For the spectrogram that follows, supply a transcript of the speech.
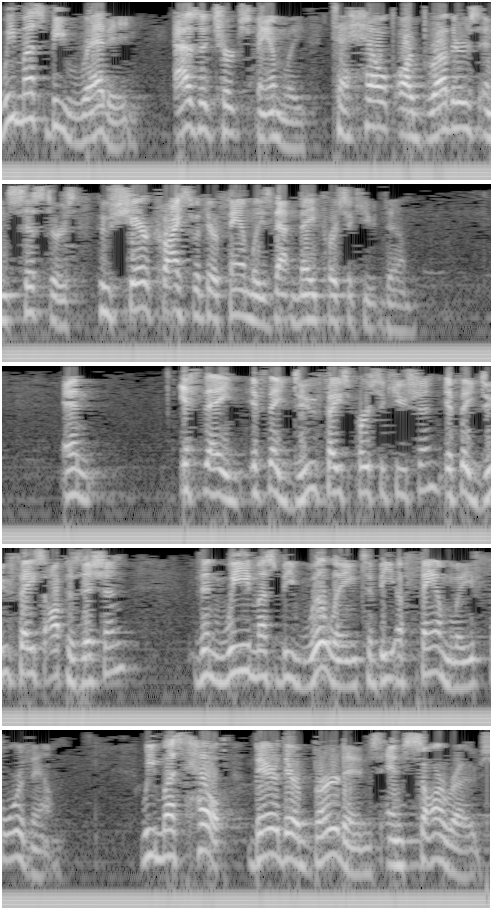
We must be ready as a church family to help our brothers and sisters who share Christ with their families that may persecute them. And if they if they do face persecution, if they do face opposition, then we must be willing to be a family for them. We must help bear their burdens and sorrows,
